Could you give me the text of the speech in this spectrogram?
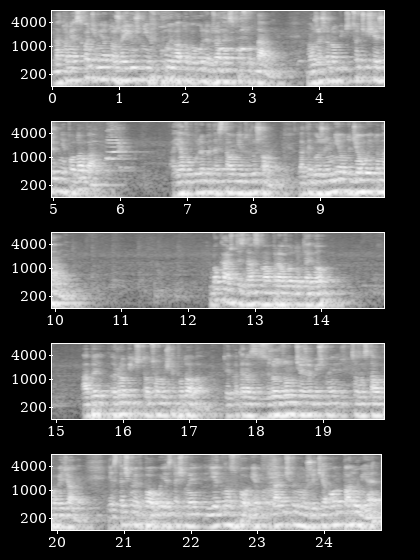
Natomiast chodzi mi o to, że już nie wpływa to w ogóle w żaden sposób na mnie. Możesz robić, co Ci się żywnie podoba, a ja w ogóle będę stał niewzruszony, dlatego że nie oddziałuje to na mnie. Bo każdy z nas ma prawo do tego, aby robić to, co mu się podoba. Tylko teraz zrozumcie, żebyśmy, co zostało powiedziane. Jesteśmy w Bogu, jesteśmy jedno z Bogiem, oddaliśmy Mu życie, On panuje.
